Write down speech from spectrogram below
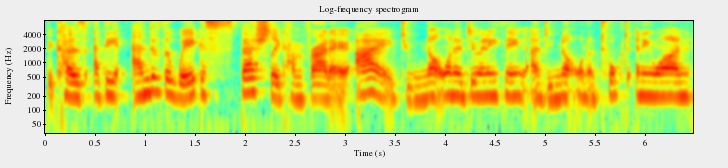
because at the end of the week, especially come Friday, I do not want to do anything. I do not want to talk to anyone.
